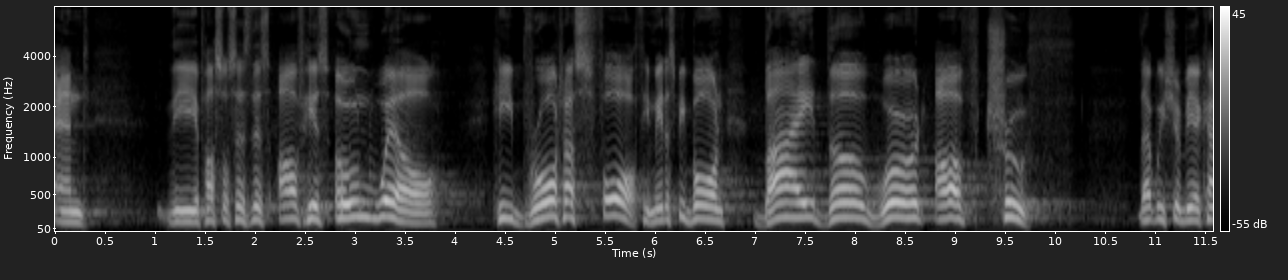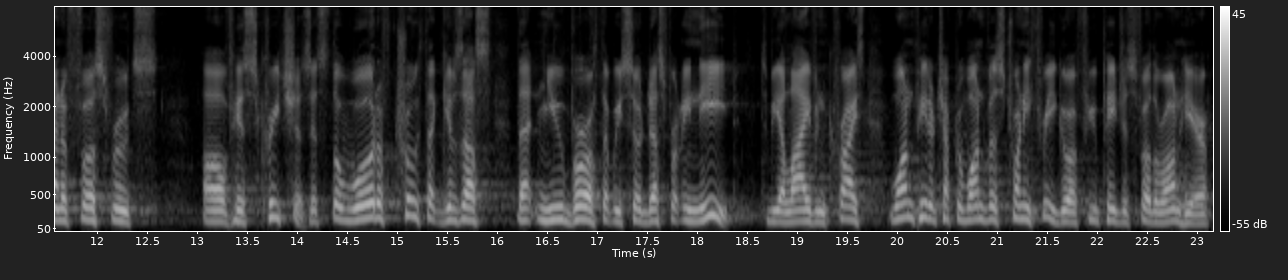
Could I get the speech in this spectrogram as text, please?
And The apostle says this of his own will, he brought us forth. He made us be born by the word of truth, that we should be a kind of first fruits of his creatures. It's the word of truth that gives us that new birth that we so desperately need to be alive in Christ. 1 Peter chapter 1 verse 23, go a few pages further on here.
